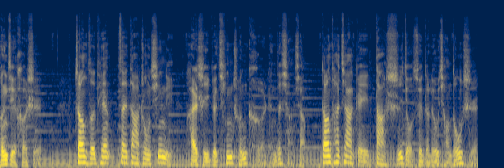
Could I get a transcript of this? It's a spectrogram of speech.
曾几何时。章泽天在大众心里还是一个清纯可人的想象。当她嫁给大十九岁的刘强东时，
